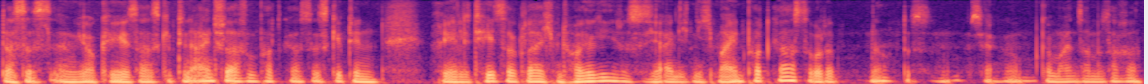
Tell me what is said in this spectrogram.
dass das irgendwie okay ist. Also es gibt den Einschlafen-Podcast, es gibt den Realitätsvergleich mit Holgi. Das ist ja eigentlich nicht mein Podcast, aber ne, das ist ja eine gemeinsame Sache.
